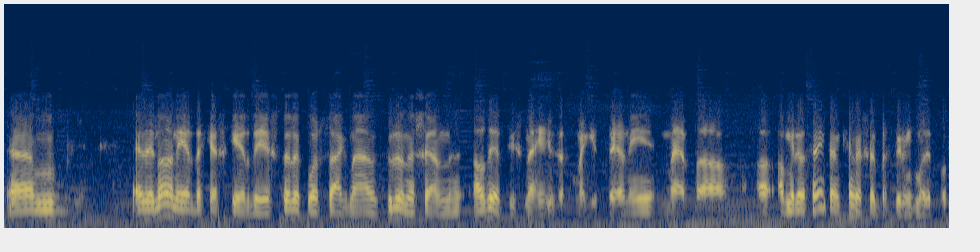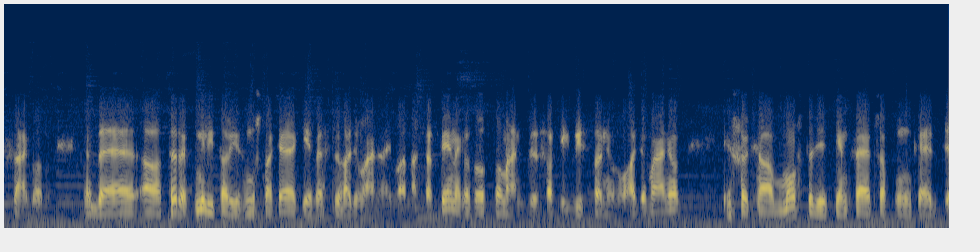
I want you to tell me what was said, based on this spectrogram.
Um, ez egy nagyon érdekes kérdés. Törökországnál különösen azért is nehéz ezt megítélni, mert a, a, amiről szerintem keveset beszélünk Magyarországon, de a török militarizmusnak elképesztő hagyományai vannak. Tehát tényleg az osztomán időszakig visszanyúló hagyományok, és hogyha most egyébként felcsapunk egy,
